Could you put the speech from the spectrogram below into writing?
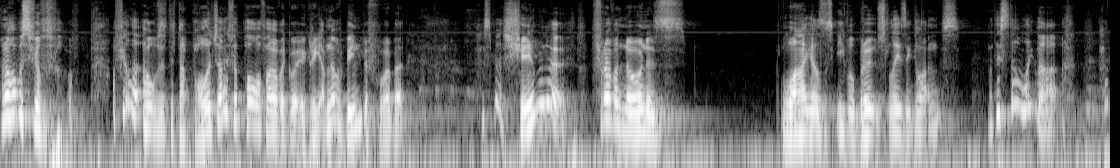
and I always feel feel like I always have to apologise for Paul if I ever go to Greece. I've never been before, but it's a bit of shame, isn't it? Forever known as liars, evil brutes, lazy gluttons. Are they still like that?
